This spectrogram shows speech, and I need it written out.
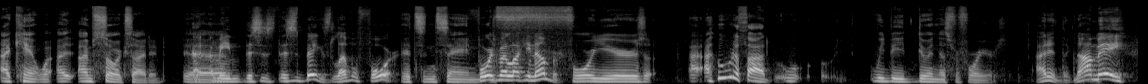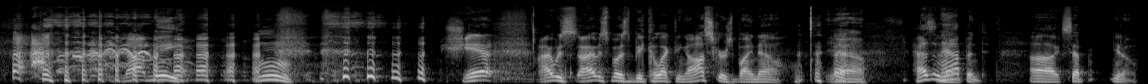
I can't. wa- I, I'm so excited. Uh, I mean, this is this is big. It's level four. it's insane. Four's my lucky number. Four years. I, who would have thought we'd be doing this for four years? I didn't think. Not me. Not me. Mm. Shit. I was I was supposed to be collecting Oscars by now. Yeah. Hasn't happened. Uh, except, you know,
